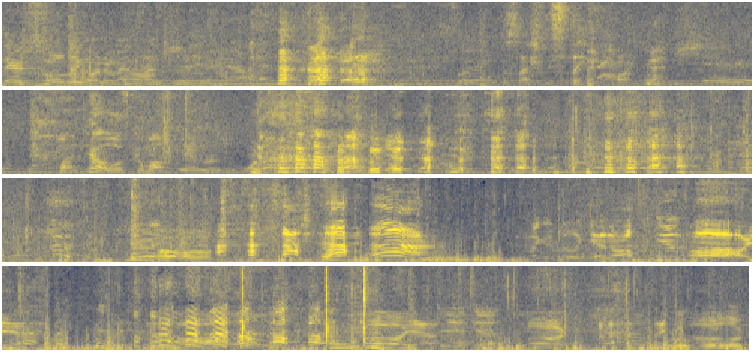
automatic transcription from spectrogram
There's totally one in my laundry right now. Let's actually stay on. My towel has come up, Cameron. Uh-oh. Am I gonna be able to get off again? Oh, yeah. Oh, oh yeah. What a look.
